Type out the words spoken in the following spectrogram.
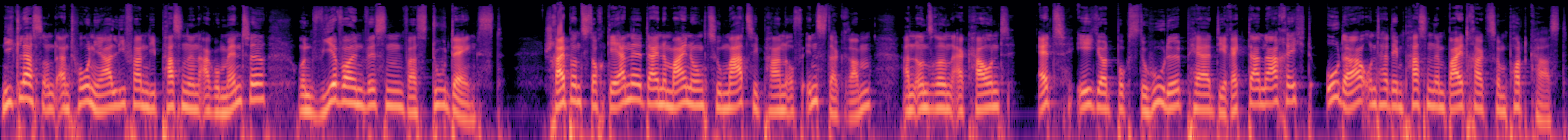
Niklas und Antonia liefern die passenden Argumente und wir wollen wissen, was du denkst. Schreib uns doch gerne deine Meinung zu Marzipan auf Instagram an unseren Account ejbuxtehude per direkter Nachricht oder unter dem passenden Beitrag zum Podcast.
